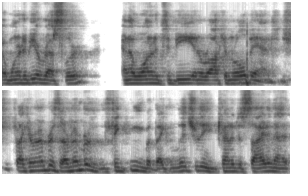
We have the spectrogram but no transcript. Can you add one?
I wanted to be a wrestler, and I wanted to be in a rock and roll band. I can remember, I remember thinking, but like literally, kind of deciding that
